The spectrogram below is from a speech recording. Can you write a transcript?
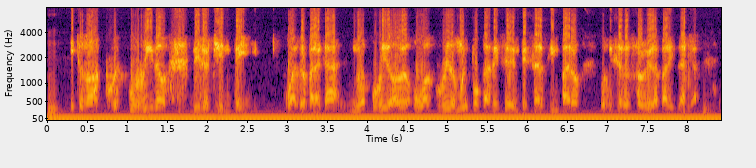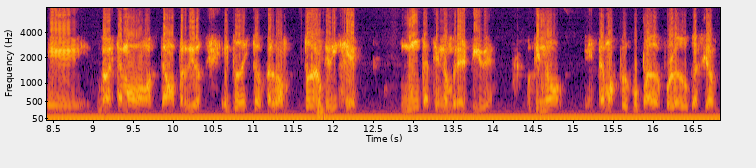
Mm. Esto no ha ocurrido del 84 para acá, no ha ocurrido o ha ocurrido muy pocas veces de empezar sin paro porque se resolvió la paritaria. Eh, no, estamos, estamos perdidos. En todo esto, perdón, todo lo que dije, nunca te nombré el pibe, porque no estamos preocupados por la educación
